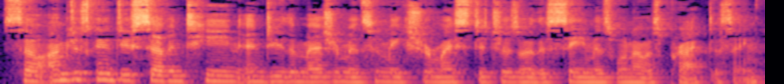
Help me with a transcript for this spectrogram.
So I'm just going to do 17 and do the measurements and make sure my stitches are the same as when I was practicing.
